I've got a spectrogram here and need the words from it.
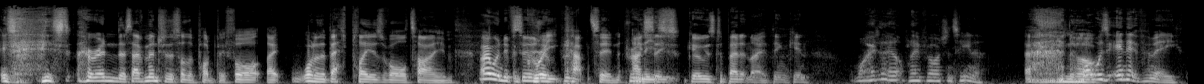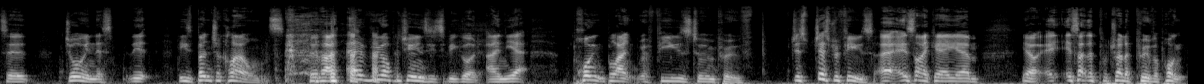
it's, it's horrendous. I've mentioned this on the pod before. Like one of the best players of all time, I wonder if a Sergio great Par- captain, and Parisse he's goes to bed at night thinking, "Why did I not play for Argentina? no. What was in it for me to join this the, these bunch of clowns who have had every opportunity to be good and yet point blank refuse to improve? Just just refuse. Uh, it's like a um, you know, it- it's like they're p- trying to prove a point.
